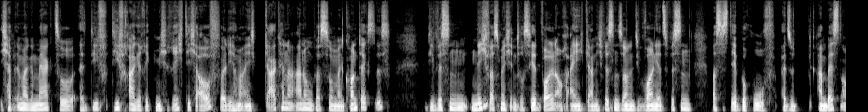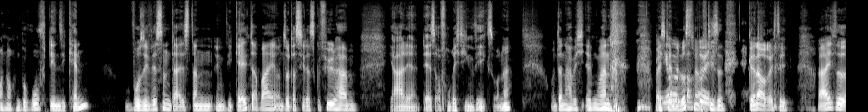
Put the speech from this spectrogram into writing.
ich habe immer gemerkt, so äh, die, die Frage regt mich richtig auf, weil die haben eigentlich gar keine Ahnung, was so mein Kontext ist. Die wissen nicht, mhm. was mich interessiert, wollen auch eigentlich gar nicht wissen, sondern die wollen jetzt wissen, was ist der Beruf. Also am besten auch noch ein Beruf, den sie kennen, wo sie wissen, da ist dann irgendwie Geld dabei und so, dass sie das Gefühl haben, ja, der, der ist auf dem richtigen Weg, so, ne? Und dann habe ich irgendwann, weil ich keine Lust mehr durch. auf diese, genau, richtig, da habe ich so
